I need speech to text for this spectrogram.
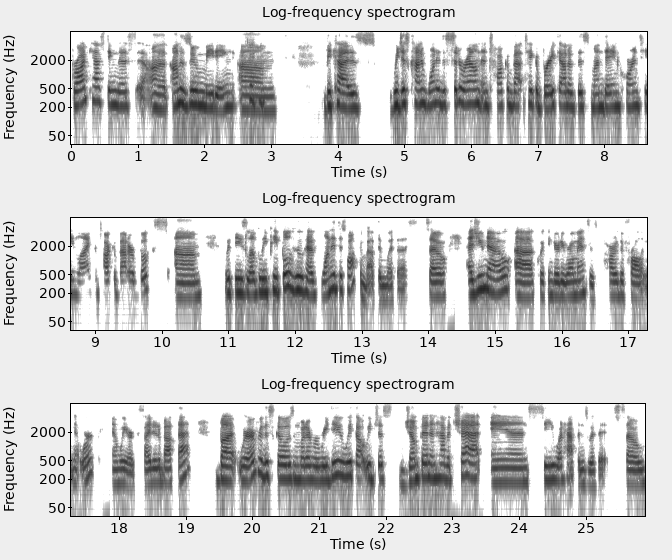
broadcasting this on, on a Zoom meeting um, because we just kind of wanted to sit around and talk about take a break out of this mundane quarantine life and talk about our books um, with these lovely people who have wanted to talk about them with us. So as you know uh, quick and dirty romance is part of the frolic network and we are excited about that. But wherever this goes and whatever we do we thought we'd just jump in and have a chat and see what happens with it. So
